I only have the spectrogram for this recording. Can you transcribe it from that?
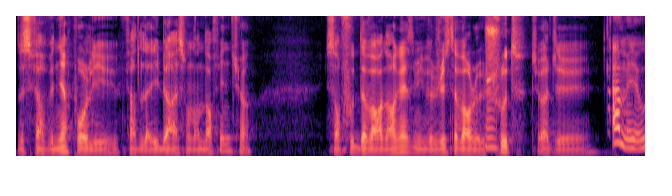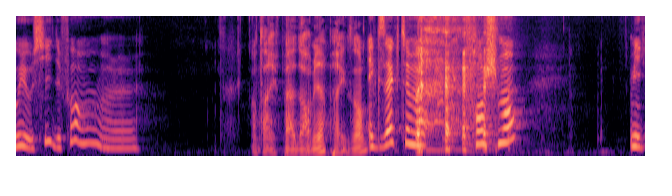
de se faire venir pour les faire de la libération d'endorphine, tu vois. Ils s'en foutent d'avoir un orgasme, ils veulent juste avoir le Ouais. shoot, tu vois. du- Ah, mais oui, aussi, des fois. hein, euh. Quand t'arrives pas à dormir, par exemple. Exactement. Franchement. Mais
